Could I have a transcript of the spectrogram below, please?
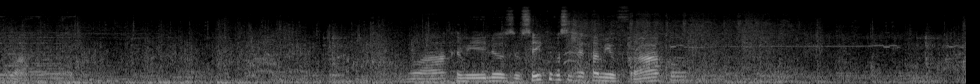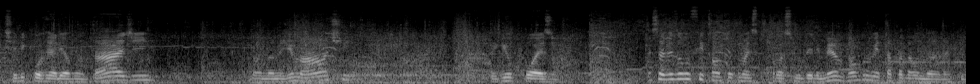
Vamos lá. Vamos lá, Camilhos. Eu sei que você já tá meio fraco. Deixa ele correr ali à vontade. Mandando de malte. Peguei o Poison. Dessa vez eu vou ficar um pouco mais próximo dele mesmo. Vamos aproveitar para dar um dano aqui.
